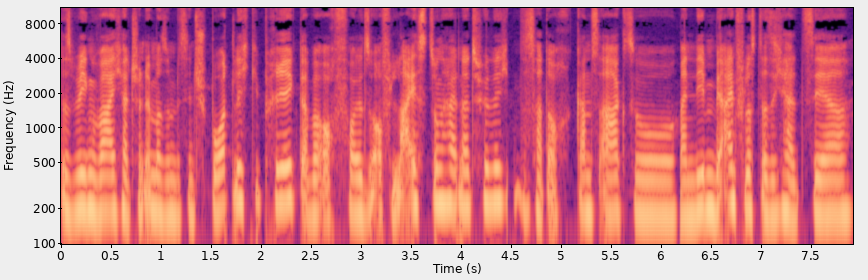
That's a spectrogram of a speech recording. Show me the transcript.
Deswegen war ich halt schon immer so ein bisschen sportlich geprägt, aber auch voll so auf Leistung halt natürlich. Das hat auch ganz arg so mein Leben beeinflusst, dass ich halt sehr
